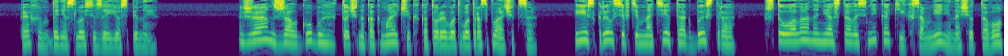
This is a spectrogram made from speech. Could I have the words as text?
— эхом донеслось из-за ее спины. Жан сжал губы, точно как мальчик, который вот-вот расплачется, и скрылся в темноте так быстро, что у Алана не осталось никаких сомнений насчет того,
